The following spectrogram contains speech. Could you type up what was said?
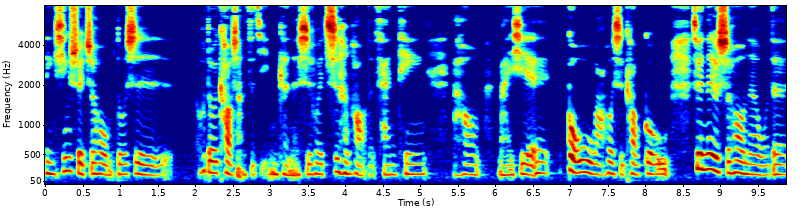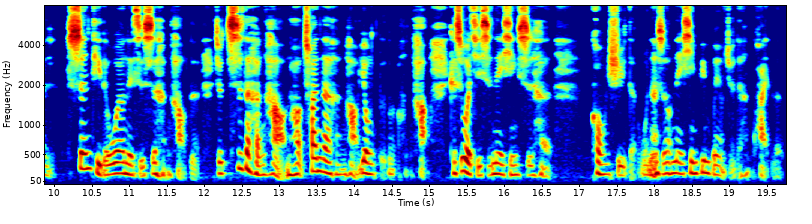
领薪水之后，我们都是都会犒赏自己。你可能是会吃很好的餐厅，然后买一些。购物啊，或是靠购物，所以那个时候呢，我的身体的 wellness 是很好的，就吃的很好，然后穿的很好，用的很好。可是我其实内心是很空虚的，我那时候内心并没有觉得很快乐，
